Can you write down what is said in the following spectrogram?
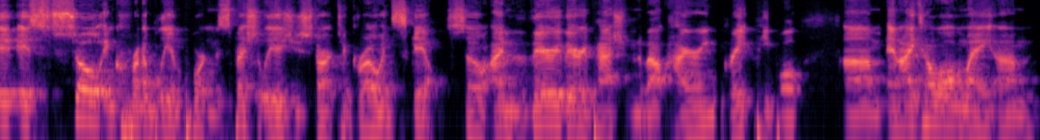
it is so incredibly important, especially as you start to grow and scale. So I'm very, very passionate about hiring great people um, and I tell all my um,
